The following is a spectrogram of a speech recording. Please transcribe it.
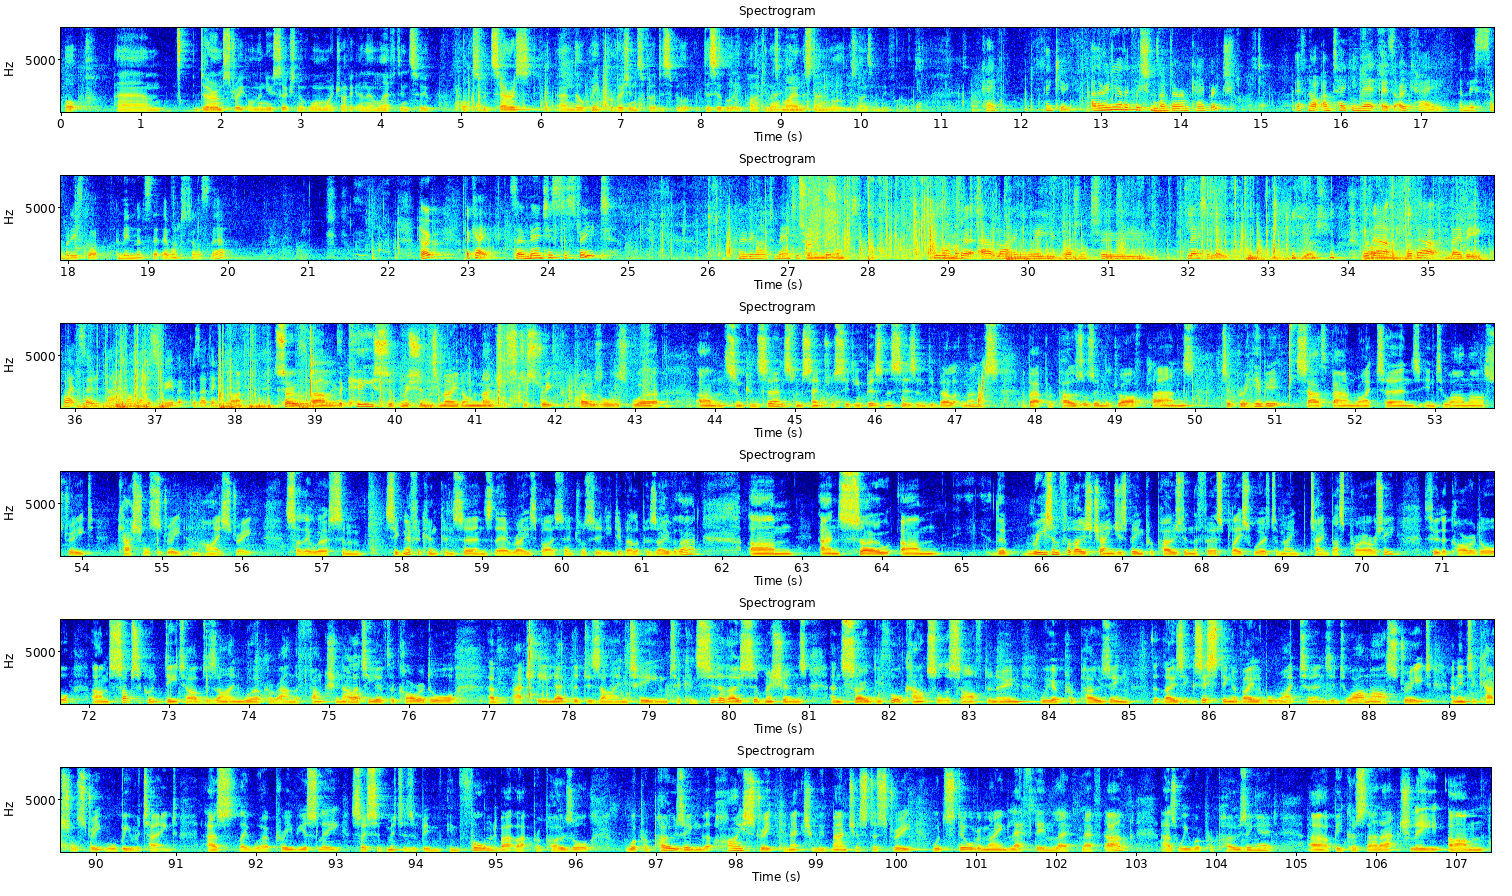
up um, Durham Street on the new section of one-way traffic, and then left into Oxford Terrace, and there'll be provisions for disability, disability parking. That's my Right. understanding. All the designs haven't been finalised. Yeah. Okay, thank you. Are there any other questions on Durham Cambridge? If not, I'm taking that as okay, unless somebody's got amendments that they want to tell us about. No? Okay, so Manchester Street. Moving on to Manchester Turning Street. on- You want to outline where you've gotten to latterly, Yes. without, without maybe quite so much on the history of it, because I think Right. So um, the key submissions made on the Manchester Street proposals were um, some concerns from central city businesses and developments about proposals in the draft plans to prohibit southbound right turns into Armagh Street, Cashel Street and High Street. So there were some significant concerns there raised by central city developers over that. Um, and so um, the reason for those changes being proposed in the first place were to maintain bus priority through the corridor. Um, subsequent detailed design work around the functionality of the corridor have actually led the design team to consider those submissions. And so before council this afternoon, we are proposing that those existing available right turns into Armagh Street and into Cashel Street will be retained as they were previously. So submitters have been informed about that proposal. We're proposing that High Street connection with Manchester Street would still remain left in, left, left out, as we were proposing it, uh, because that actually, um,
